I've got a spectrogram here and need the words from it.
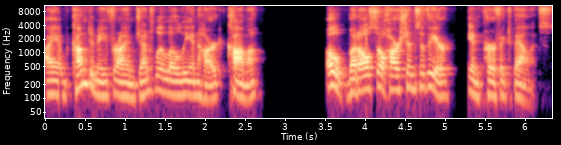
I am come to me, for I am gentle and lowly in heart, comma. Oh, but also harsh and severe in perfect balance.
